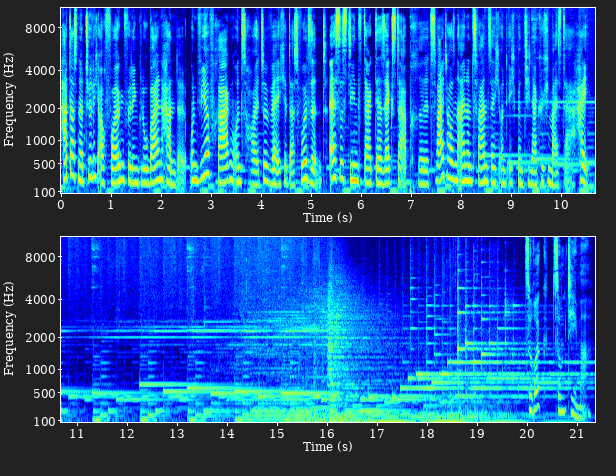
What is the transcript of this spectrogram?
hat das natürlich auch Folgen für den globalen Handel. Und wir fragen uns heute, welche das wohl sind. Es ist Dienstag, der 6. April 2021 und ich bin Tina Küchenmeister. Hi! Zurück zum Thema.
